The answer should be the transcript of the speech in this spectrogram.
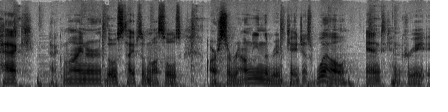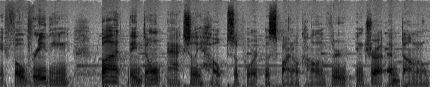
pec, pec minor, those types of muscles are surrounding the rib cage as well and can create a faux breathing but they don't actually help support the spinal column through intra-abdominal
